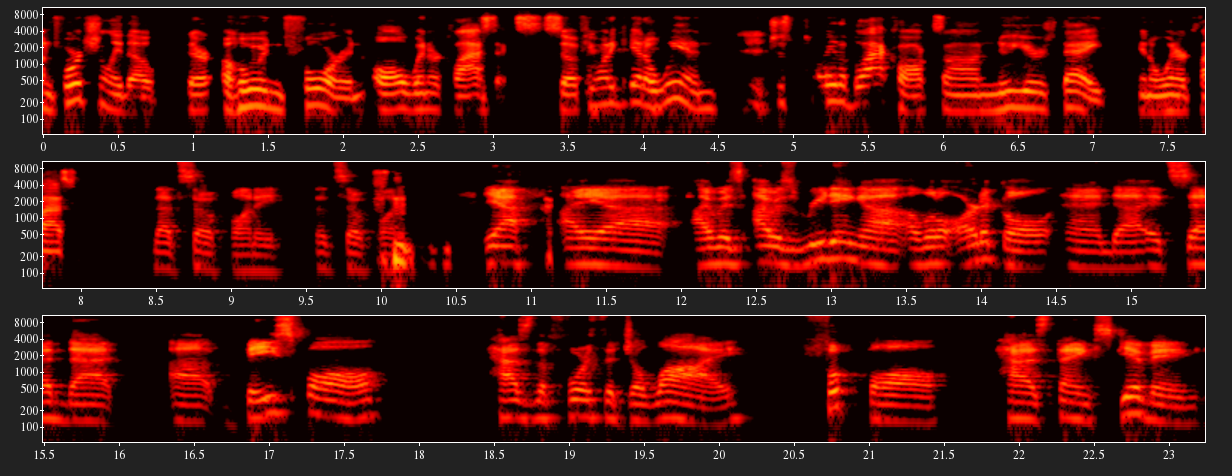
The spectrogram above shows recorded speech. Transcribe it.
Unfortunately, though, they're 0 and 4 in all winter classics. So if you want to get a win, just play the Blackhawks on New Year's Day in a winter classic. That's so funny. That's so funny. yeah, I uh, I was I was reading a, a little article and uh, it said that uh, baseball has the Fourth of July, football has Thanksgiving,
